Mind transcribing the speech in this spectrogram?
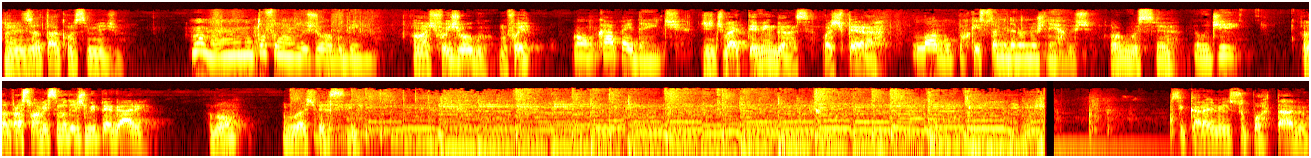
Ah, Eles atacam assim mesmo. Uhum, não tô falando do jogo, Binho. Ah, mas foi jogo, não foi? Bom, capa e dente. A gente vai ter vingança. Pode esperar. Logo, porque isso tá me dando nos nervos. Logo você. Eu odiei. Então, da próxima vez, se manda eles me pegarem. Tá bom? Não gosto de ver assim. Esse cara aí não é insuportável?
